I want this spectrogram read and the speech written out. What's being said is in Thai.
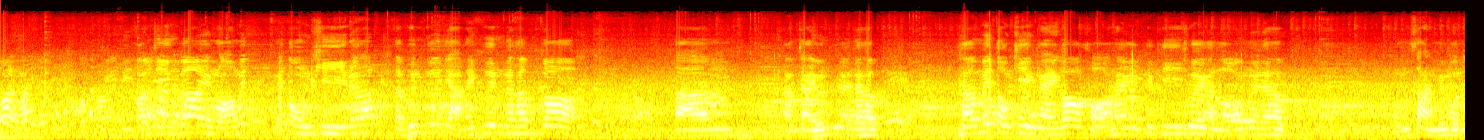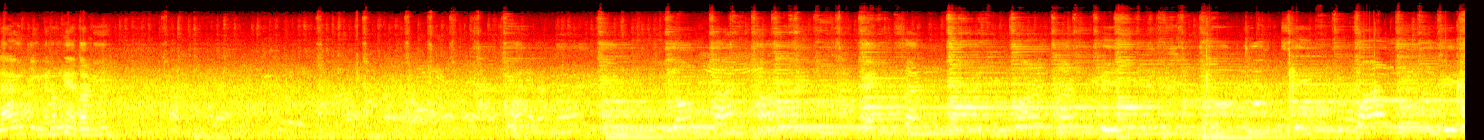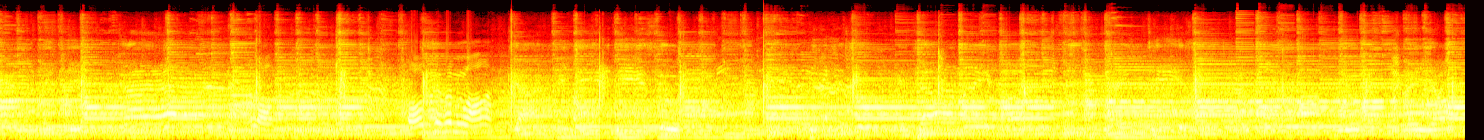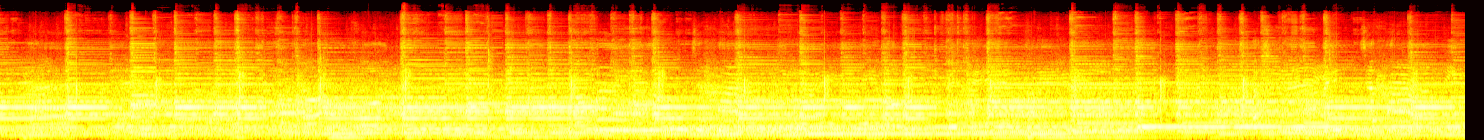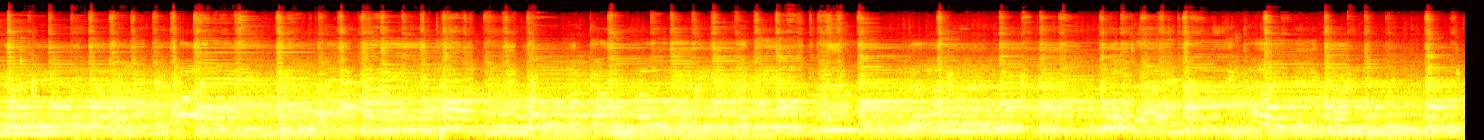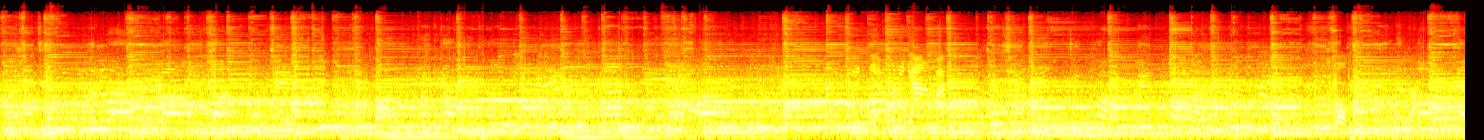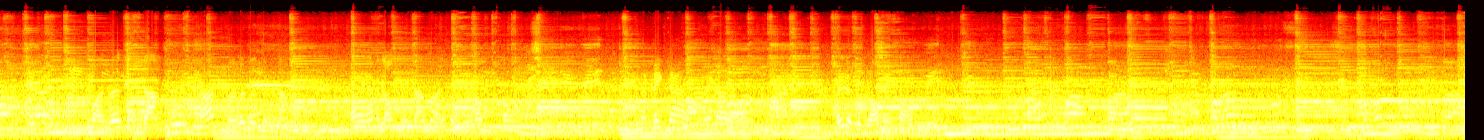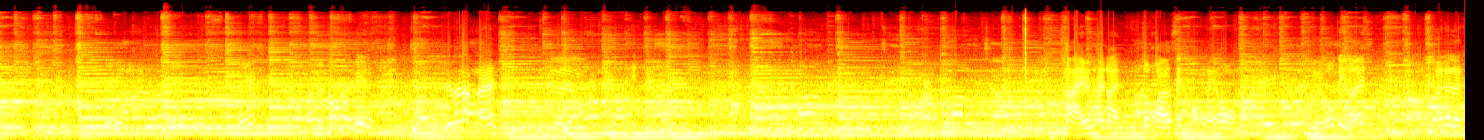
ความจริงก็ยังร้องไม่ไม่ตรงคีย์นะครับ แต่เพื่อนๆอยากให้ขึ้นนะครับ ก็ตามตามใจเพื่อนๆนะครับ ถ้าไม่ตรงคีย์ยังไงก็ขอให้พี่ๆช่วยกันร้องด้วยนะครับ ผมสั่นไปหมดแล้วจริงๆนะครับเนี่ยตอนนี้ลมพัดผ่านเป็นสัญญา เพื่อนมึงร้องอะ ไม่กล้าไม่กล้าร้องเฮ้ยเดี๋ยวผมร้องเพลงต่อชีวิตความว่างเปล่าความรู้สึกที่ทรมาถือกล้องหน่อยพี่ถึงระดับไหนถ่ายเป็นถ่ายหน่อยตัวกว่าเสร็จของให้โอมถือปกติเลยไว้ได้เลย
